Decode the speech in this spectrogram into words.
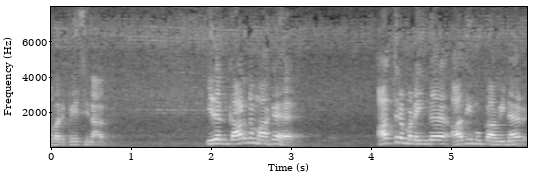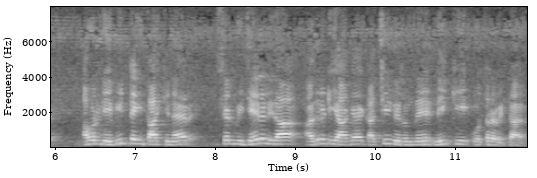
அவர் பேசினார். இதன் காரணமாக ஆத்திரமடைந்த அதிமுகவினர் அவருடைய வீட்டை தாக்கினர். செல்வி ஜெயலலிதா அதிரடியாக கட்சியிலிருந்து நீக்கி உத்தரவிட்டார்.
